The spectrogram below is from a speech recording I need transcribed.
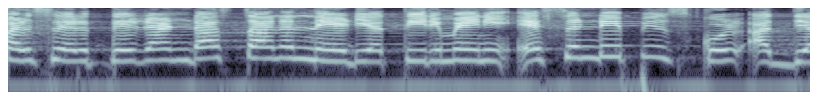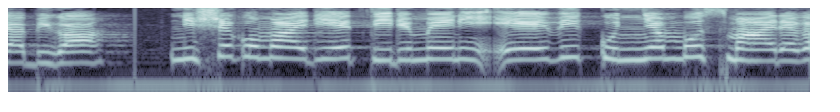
മത്സരത്തിൽ രണ്ടാം സ്ഥാനം നേടിയ Thirumeni S N D P school അധ്യാപിക നിഷകുമാരിയെ തിരുമേനി എ വി കുഞ്ഞമ്പു സ്മാരക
